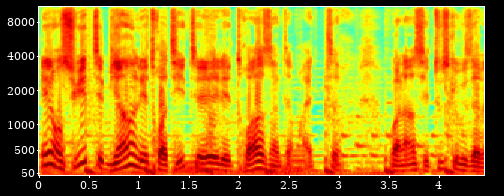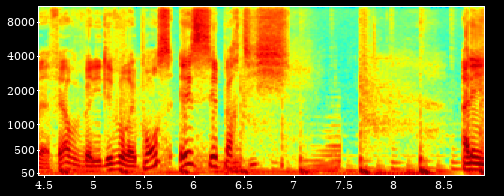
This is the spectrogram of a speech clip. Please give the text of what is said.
Et ensuite, eh bien, les trois titres et les trois interprètes. Voilà, c'est tout ce que vous avez à faire. Vous validez vos réponses et c'est parti. Allez,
